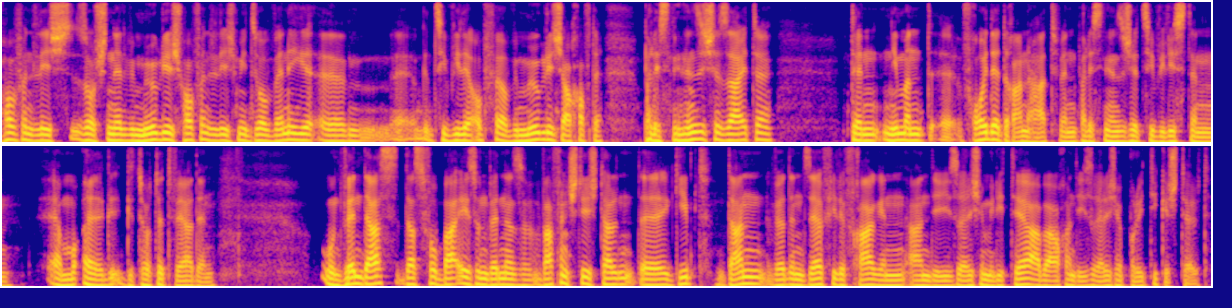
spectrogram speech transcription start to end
hoffentlich so schnell wie möglich, hoffentlich mit so wenigen ähm, äh, zivile Opfer wie möglich, auch auf der palästinensischen Seite, denn niemand Freude daran hat, wenn palästinensische Zivilisten getötet werden. Und wenn das, das vorbei ist und wenn es Waffenstillstand äh, gibt, dann werden sehr viele Fragen an die israelische Militär, aber auch an die israelische Politik gestellt.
